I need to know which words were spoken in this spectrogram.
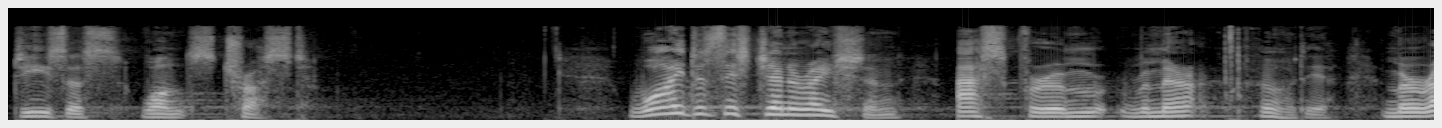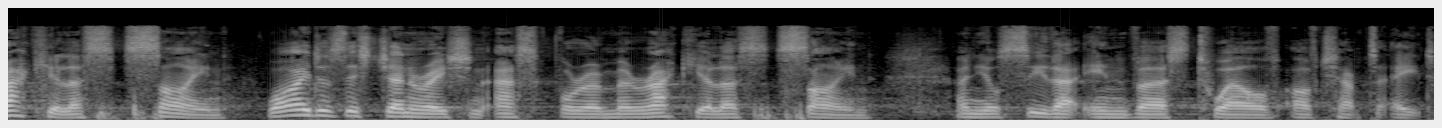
Jesus wants trust. Why does this generation ask for a oh dear, miraculous sign? Why does this generation ask for a miraculous sign? And you'll see that in verse 12 of chapter 8.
